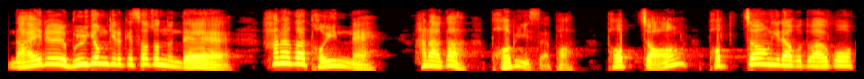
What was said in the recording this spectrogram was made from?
나이를 물경기 이렇게 써줬는데 하나가 더 있네. 하나가 법이 있어요. 법. 법정. 법정이라고도 하고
